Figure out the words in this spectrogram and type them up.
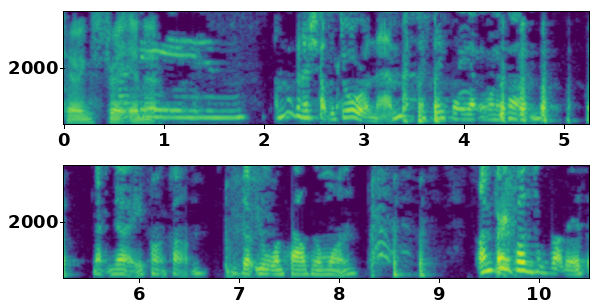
going straight I in at. mean, I'm not going to shut the door on them if they say that they want to come. No, no, you can't come. You're you're 1001. I'm very positive about this.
